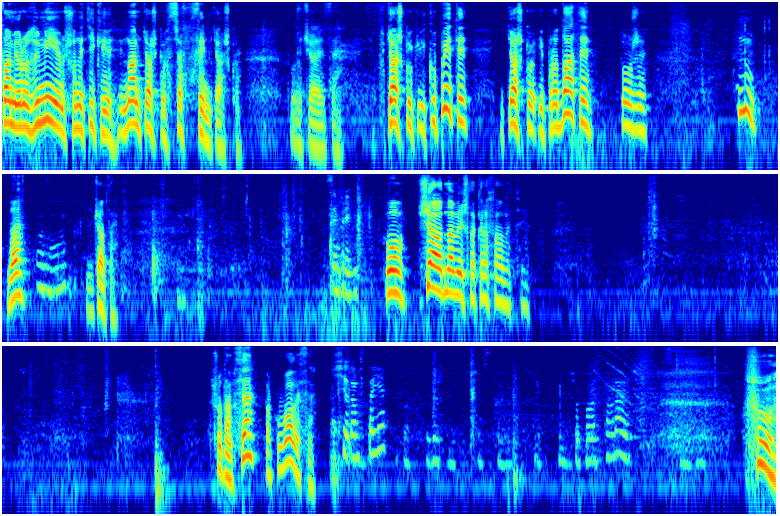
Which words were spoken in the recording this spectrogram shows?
самі розуміємо, що не тільки і нам тяжко, зараз всім тяжко. Виходить. Тяжко і купити, і тяжко і продати теж. Ну, да? Дівчата. Всім привіт. О, ще одна вийшла красавиця. Що там, все? Пакувалися? Ще там стає? Що повиставляєш? Фу.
